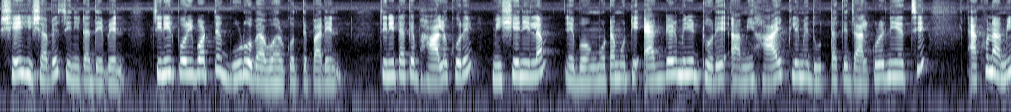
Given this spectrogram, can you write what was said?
সেই হিসাবে চিনিটা দেবেন। চিনির পরিবর্তে গুড়ও ব্যবহার করতে পারেন। চিনিটাকে ভালো করে মিশিয়ে নিলাম এবং মোটামুটি এক দেড় মিনিট ধরে আমি হাই ফ্লেমে দুধটাকে জাল করে নিয়েছি। এখন আমি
